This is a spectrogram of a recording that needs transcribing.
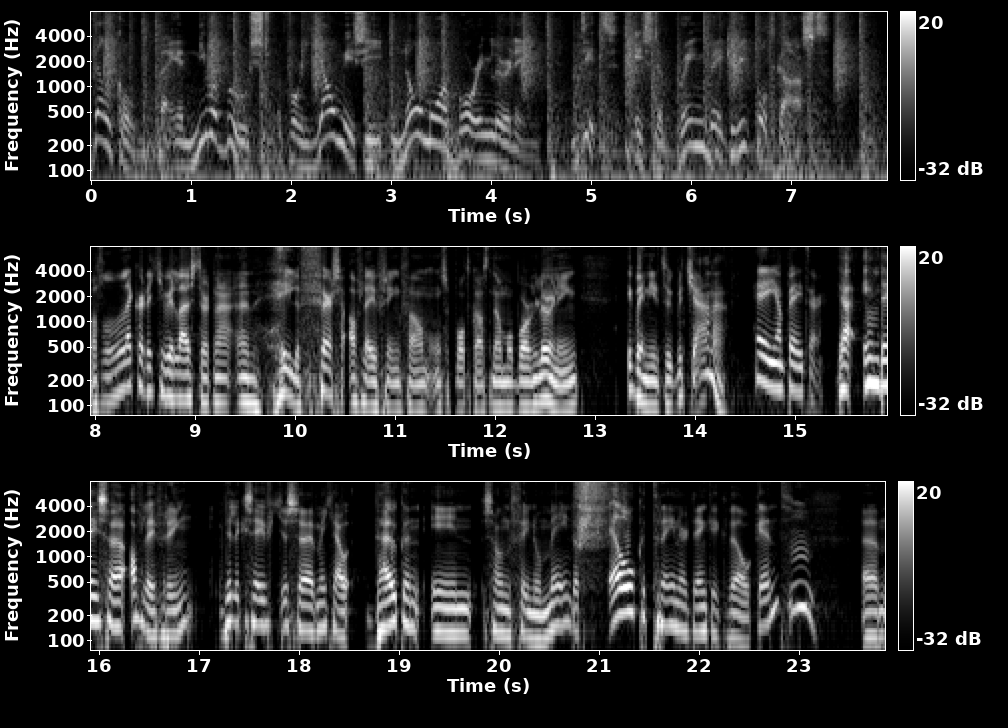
Welkom bij een nieuwe boost voor jouw missie No More Boring Learning. Dit is de Brain Bakery Podcast. Wat lekker dat je weer luistert naar een hele verse aflevering van onze podcast No More Boring Learning. Ik ben hier natuurlijk met Jana. Hey Jan-Peter. Ja, in deze aflevering wil ik eens eventjes eh, met jou duiken in zo'n fenomeen dat elke trainer denk ik wel kent. Mm. Ehm,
